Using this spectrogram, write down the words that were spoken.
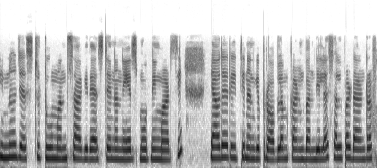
ಇನ್ನೂ ಜಸ್ಟ್ ಟೂ ಮಂತ್ಸ್ ಆಗಿದೆ ಅಷ್ಟೇ ನಾನು ಏರ್ ಸ್ಮೂತ್ನಿಂಗ್ ಮಾಡಿಸಿ. ಯಾವುದೇ ರೀತಿ ನನಗೆ ಪ್ರಾಬ್ಲಮ್ ಕಂಡು ಬಂದಿಲ್ಲ. ಸ್ವಲ್ಪ ಡ್ಯಾಂಡ್ರಫ್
